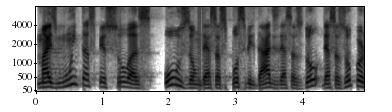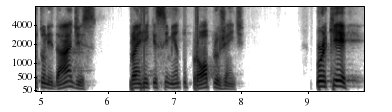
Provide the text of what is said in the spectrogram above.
Mas muitas pessoas usam dessas possibilidades, dessas, do, dessas oportunidades para enriquecimento próprio, gente. Porque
